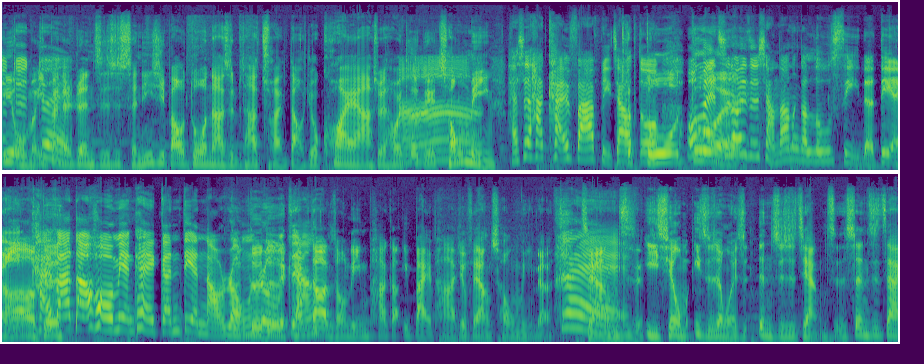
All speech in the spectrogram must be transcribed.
因为我们一般的认知是神经细胞多，那是不是它传导就快啊？所以它会特别聪明，还是它开发比较多？我每次都一直想到那个 Lucy 的电影，开发到后面可以跟电脑融入，这样到从零趴到一百趴就非常聪明了。对，这样子。以前我们一直认为是认知是这样子，甚至在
